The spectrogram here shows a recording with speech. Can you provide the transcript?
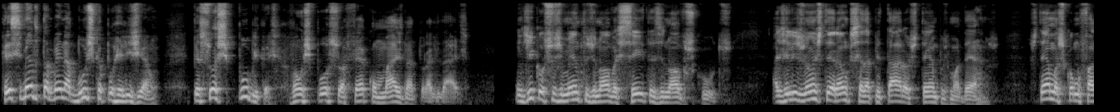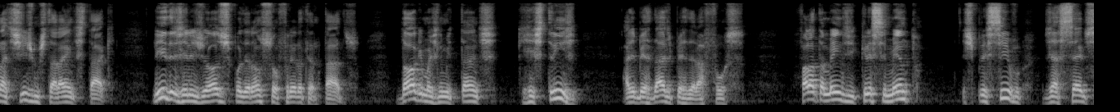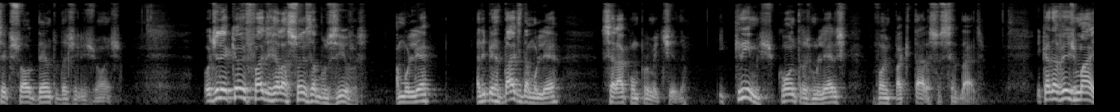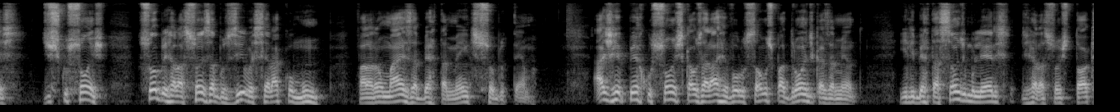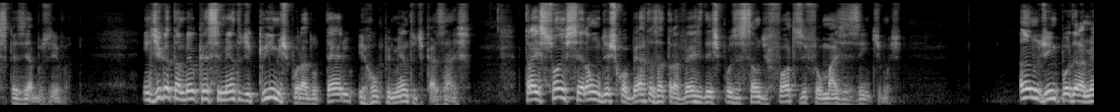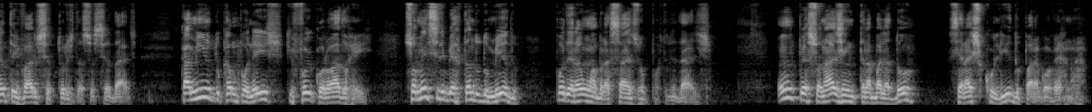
Crescimento também na busca por religião. Pessoas públicas vão expor sua fé com mais naturalidade. Indica o surgimento de novas seitas e novos cultos. As religiões terão que se adaptar aos tempos modernos. Os temas como fanatismo estará em destaque, Líderes religiosos poderão sofrer atentados. Dogmas limitantes que restringem a liberdade perderá força. Fala também de crescimento expressivo de assédio sexual dentro das religiões. Odilequeu enfade relações abusivas. A mulher, a liberdade da mulher será comprometida e crimes contra as mulheres vão impactar a sociedade. E cada vez mais discussões sobre relações abusivas será comum, falarão mais abertamente sobre o tema. As repercussões causará revolução nos padrões de casamento e libertação de mulheres de relações tóxicas e abusivas. Indica também o crescimento de crimes por adultério e rompimento de casais. Traições serão descobertas através da exposição de fotos e filmagens íntimas. Ano de empoderamento em vários setores da sociedade. Caminho do camponês que foi coroado rei. Somente se libertando do medo poderão abraçar as oportunidades. Um personagem trabalhador será escolhido para governar.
